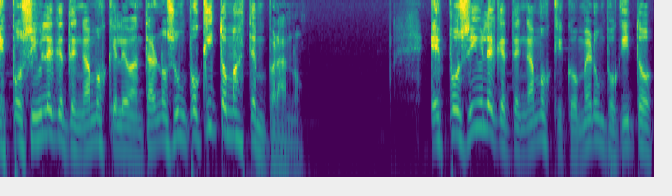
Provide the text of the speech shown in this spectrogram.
Es posible que tengamos que levantarnos un poquito más temprano. Es posible que tengamos que comer un poquito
